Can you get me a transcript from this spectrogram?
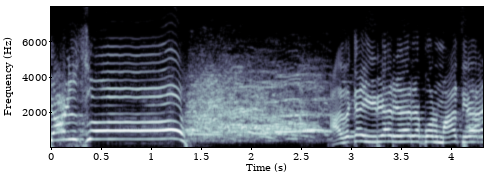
ಜಾಡಿಸು ಅದಕ್ಕೆ ಹಿರಿಯರು ಯಾರಪ್ಪ ಮಾತು ಹೇಳ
